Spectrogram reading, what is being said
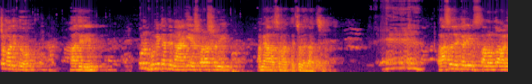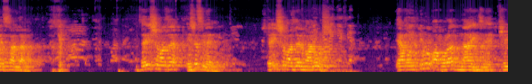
সম্মানিত হাজিরিন, কোন ভূমিকাতে না গিয়ে সরাসরি আমি আলোচনাতে চলে যাচ্ছি। রাসুল করিম সাল্লাহ সাল্লাম যেই সমাজে এসেছিলেন, সেই সমাজের মানুষ এমন কোনো অপরাধ নাই যে সেই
